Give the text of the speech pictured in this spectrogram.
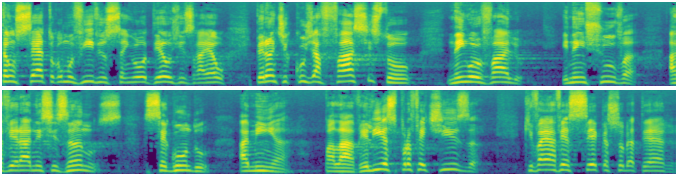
tão certo como vive o Senhor, Deus de Israel, perante cuja face estou, nem orvalho e nem chuva haverá nesses anos, segundo a minha palavra. Elias profetiza que vai haver seca sobre a terra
